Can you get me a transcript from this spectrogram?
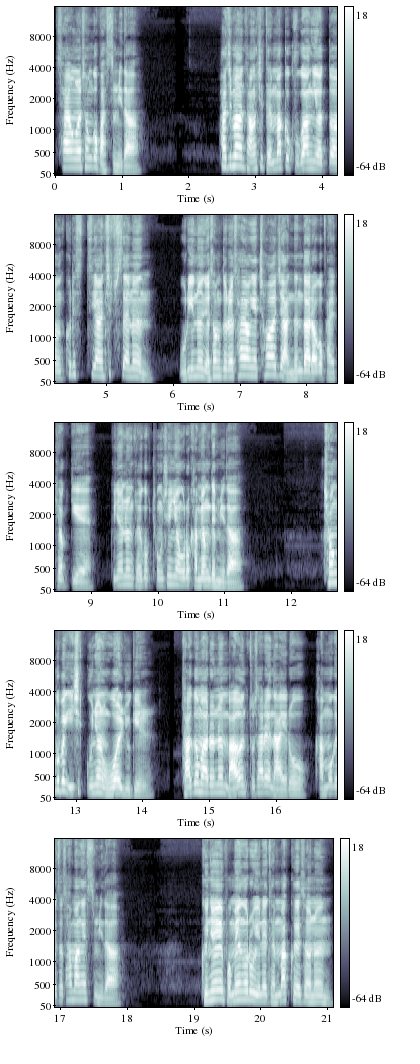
사형을 선고받습니다. 하지만 당시 덴마크 국왕이었던 크리스티안 10세는 우리는 여성들을 사형에 처하지 않는다라고 밝혔기에 그녀는 결국 종신형으로 감형됩니다. 1929년 5월 6일 다그마르는 42살의 나이로 감옥에서 사망했습니다. 그녀의 범행으로 인해 덴마크에서는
